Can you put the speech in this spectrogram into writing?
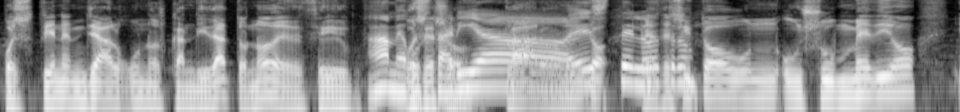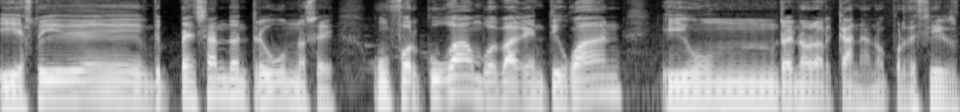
pues tienen ya algunos candidatos, ¿no? De decir, ah, me pues gustaría claro, este, lo necesito un, un, submedio y estoy eh, pensando entre un, no sé, un Ford Kuga, un Volkswagen Tiguan y un Renault Arcana, ¿no? Por decir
